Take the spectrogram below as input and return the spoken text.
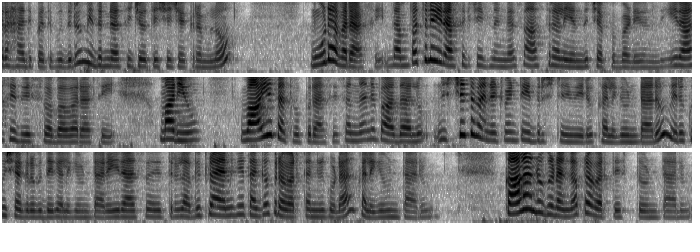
గ్రహాధిపతి బుధుడు మిథున రాశి జ్యోతిష చక్రంలో మూడవ రాశి. దంపతులు ఈ రాశికి చిహ్నంగా శాస్త్రాలు ఎందు చెప్పబడి ఉంది. ఈ రాశి ద్విస్వభావ రాశి. మరియు వాయుతత్వపు రాశి. సన్నని పాదాలు నిశ్చితమైనటువంటి దృష్టిని వీరు కలిగి ఉంటారు. వీరు కుశగ్రబుద్ధి కలిగి ఉంటారు. ఈ రాశి ఇతరుల అభిప్రాయానికి తగ్గ ప్రవర్తనను కూడా కలిగి ఉంటారు. కాలానుగుణంగా ప్రవర్తిస్తూ ఉంటారు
